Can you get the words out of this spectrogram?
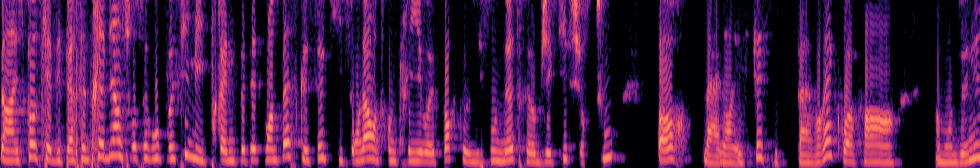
je pense qu'il y a des personnes très bien sur ce groupe aussi, mais ils prennent peut-être moins de place que ceux qui sont là en train de crier au effort qu'ils sont neutres et objectifs sur tout. Or, bah, dans les faits, c'est pas vrai, quoi. Enfin, à un moment donné,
